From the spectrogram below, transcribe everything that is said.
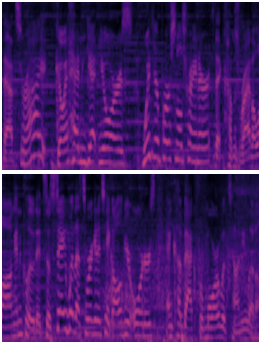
That's right. Go ahead and get yours with your personal trainer that comes right along included. So stay with us. We're going to take all of your orders and come back for more with Tony Little.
